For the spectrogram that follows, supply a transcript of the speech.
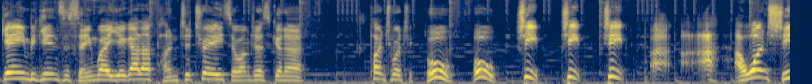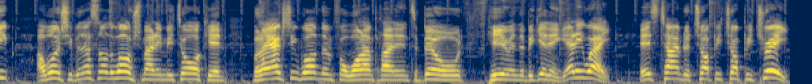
game begins the same way. You got to punch a tree. So I'm just to punch one tree. Oh, oh, sheep, sheep, sheep. I, I, I want sheep. I want sheep. And that's not the Welshman in me talking. But I actually want them for what I'm planning to build here in the beginning. Anyway, it's time to choppy choppy tree.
